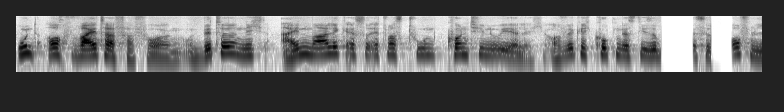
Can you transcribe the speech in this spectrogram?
und auch weiterverfolgen. Und bitte nicht einmalig etwas tun, kontinuierlich. Auch wirklich gucken, dass diese Prozesse laufen,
